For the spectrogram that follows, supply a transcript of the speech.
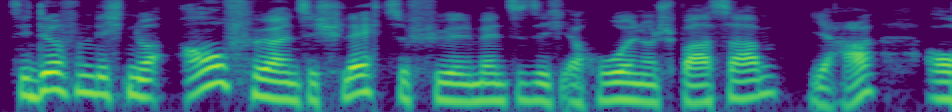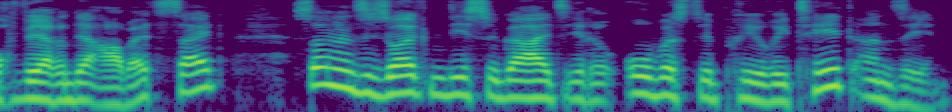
Sie dürfen nicht nur aufhören, sich schlecht zu fühlen, wenn sie sich erholen und Spaß haben, ja, auch während der Arbeitszeit, sondern sie sollten dies sogar als ihre oberste Priorität ansehen.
